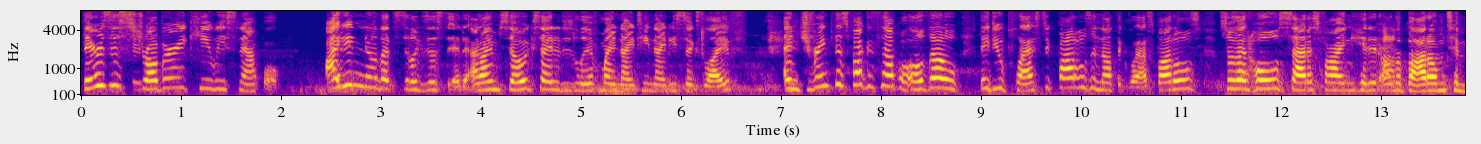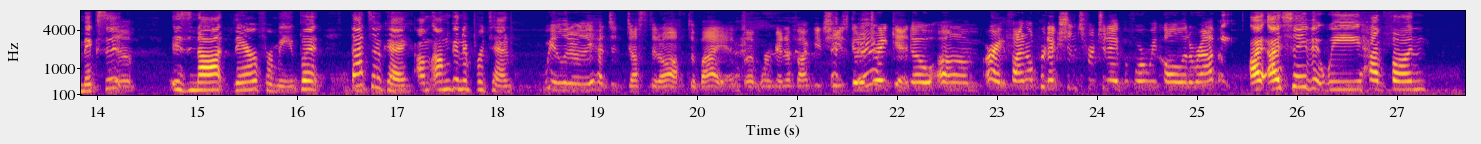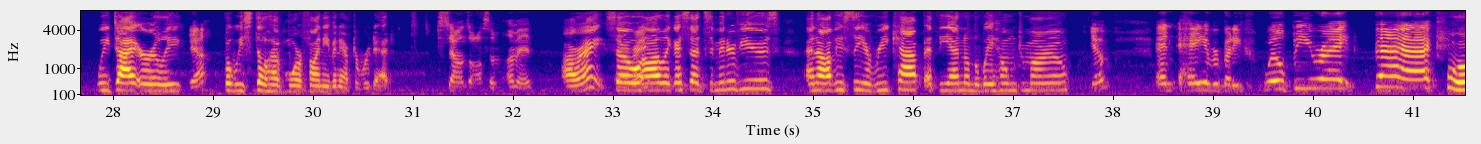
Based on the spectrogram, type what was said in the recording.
There's a strawberry kiwi Snapple. I didn't know that still existed, and I'm so excited to live my 1996 life and drink this fucking Snapple. Although they do plastic bottles and not the glass bottles, so that whole satisfying hit it on the bottom to mix it is Yep. not there for me. But that's okay. I'm, I'm gonna pretend. We literally had to dust it off to buy it, but we're gonna fucking she's gonna drink it. So, um, all right, final predictions for today before we call it a wrap. I, I say that we have fun, we die early, Yeah, but we still have more fun even after we're dead. Sounds awesome. I'm in. All right. So, All right. Uh, like I said, some interviews and obviously a recap at the end on the way home tomorrow. Yep. And hey, everybody, we'll be right back. Whoa!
